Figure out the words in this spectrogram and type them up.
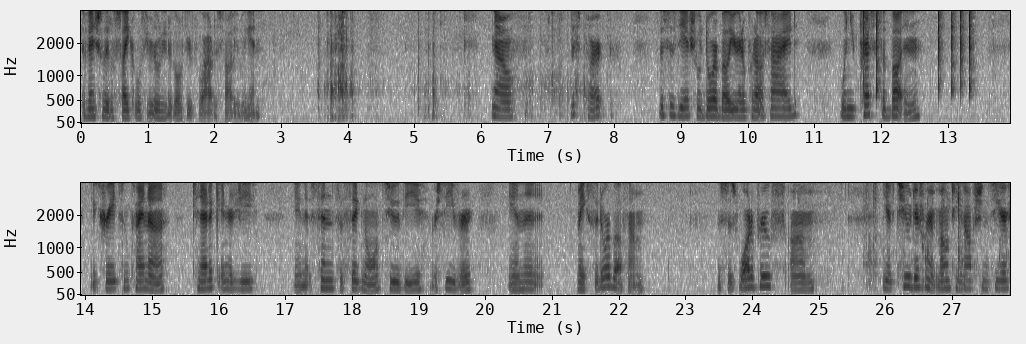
eventually it'll cycle through and it'll go through the loudest volume again. Now this part this is the actual doorbell you're going to put outside. When you press the button, it creates some kind of kinetic energy and it sends the signal to the receiver and then it makes the doorbell sound. This is waterproof. Um, you have two different mounting options here.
